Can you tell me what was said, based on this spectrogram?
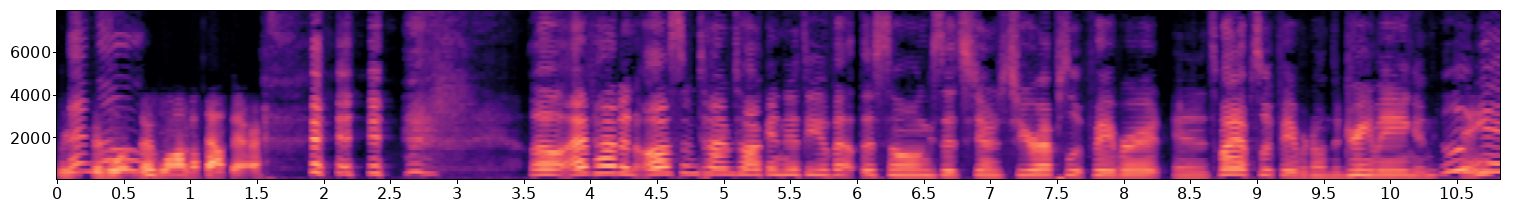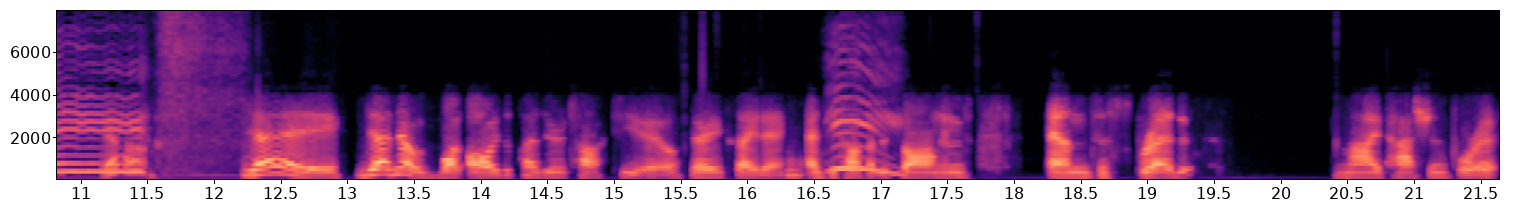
we I there's, a, there's a lot of us out there. well, I've had an awesome time talking with you about the songs. it's, you know, it's your absolute favorite, and it's my absolute favorite on the Dreaming. And ooh, yay! Yeah. Yay! Yeah, no, it always a pleasure to talk to you. Very exciting, and to talk about the song and and to spread my passion for it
